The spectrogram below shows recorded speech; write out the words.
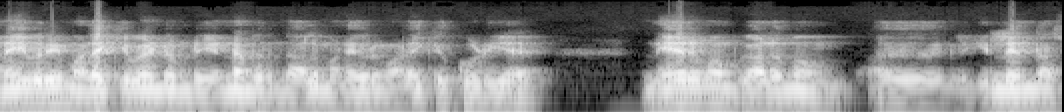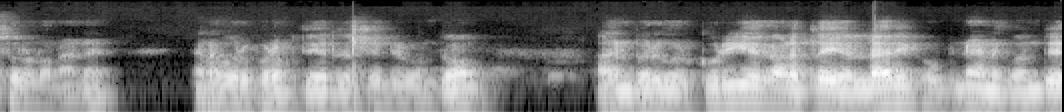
அனைவரையும் அழைக்க வேண்டும் என்ற எண்ணம் இருந்தாலும் அனைவரும் அழைக்கக்கூடிய நேரமும் காலமும் அது எங்களுக்கு இல்லைன்னு தான் சொல்லணும் நான். ஏன்னா ஒரு புறம் தேர்தல் சென்று வந்தோம். அதன் பிறகு ஒரு குறுகிய காலத்தில் எல்லாரையும் கூப்பிட்டுனா எனக்கு வந்து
